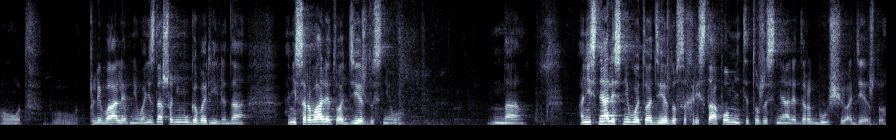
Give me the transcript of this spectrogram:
вот, плевали в него. Я не знаю, что они ему говорили, да. Они сорвали эту одежду с него. Да. Они сняли с него эту одежду со Христа, помните, тоже сняли дорогущую одежду.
